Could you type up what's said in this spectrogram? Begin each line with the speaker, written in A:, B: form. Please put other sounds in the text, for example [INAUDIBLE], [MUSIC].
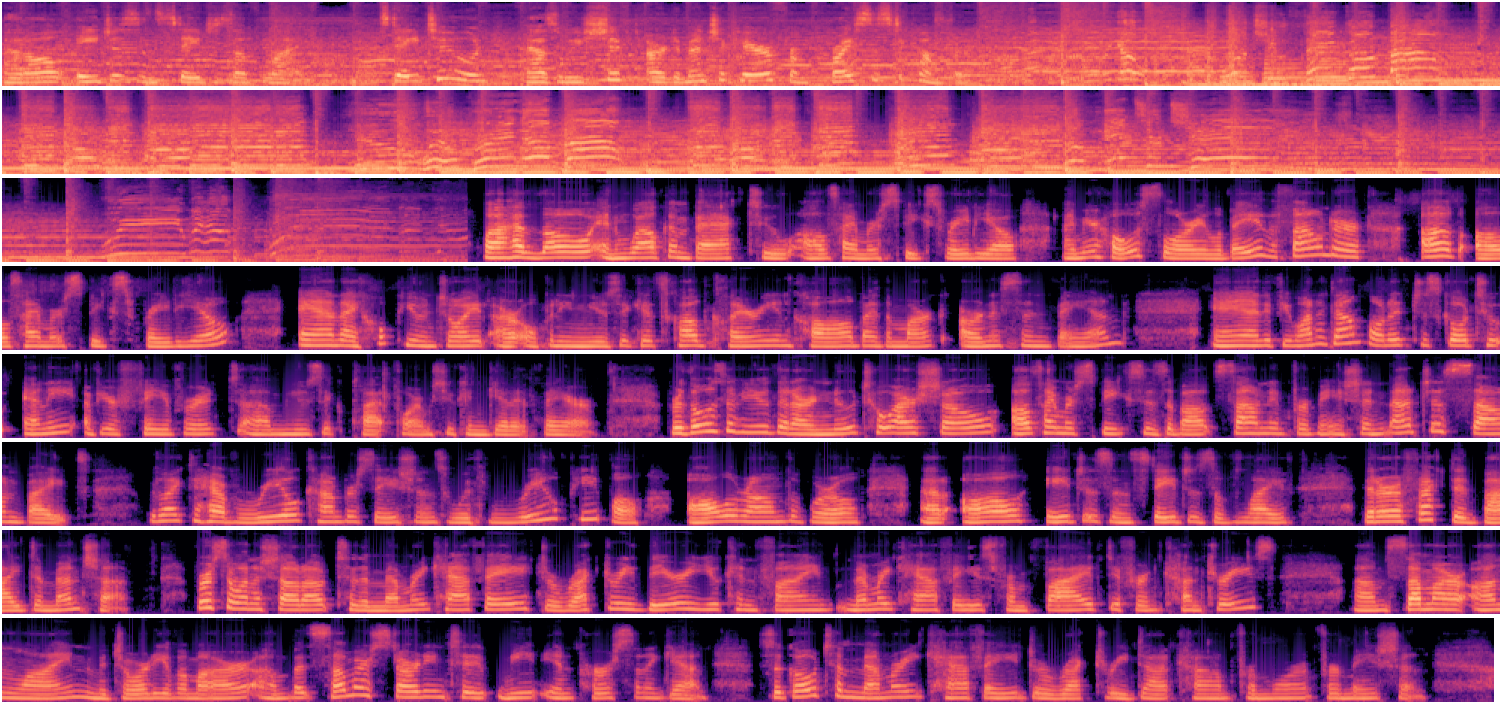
A: at all ages and stages of life. Stay tuned as we shift our dementia care from crisis to comfort.
B: Here we go. What you think about, you will bring about the mental change. We will.
A: Well, hello and welcome back to Alzheimer's Speaks Radio. I'm your host, Lori La Bey, the founder of Alzheimer's Speaks Radio. And I hope you enjoyed our opening music. It's called Clarion Call by the Mark Arneson Band. And if you want to download it, just go to any of your favorite uh, music platforms. You can get it there. For those of you that are new to our show, Alzheimer's Speaks is about sound information, not just sound bites. We like to have real conversations with real people all around the world at all ages and stages of life that are affected by dementia. First, I want to shout out to the Memory Cafe directory. There you can find memory cafes from five different countries. Um, some are online, the majority of them are, um, but some are starting to meet in person again. So go to memorycafedirectory.com for more information.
